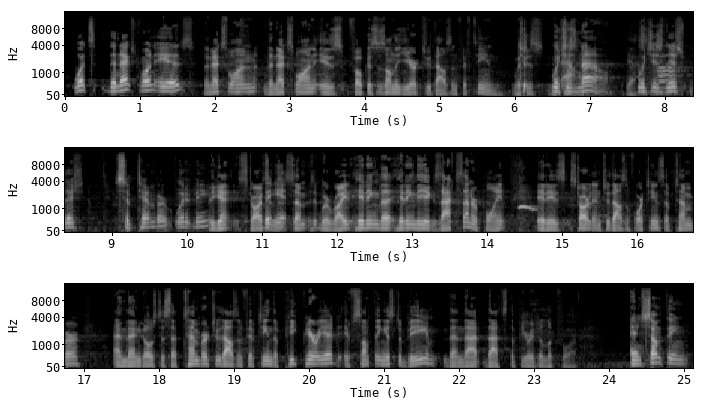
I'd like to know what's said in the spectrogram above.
what's the next one is? The next one, the next one is focuses on the year 2015, which to- is which is now. Yes. Which is this this September, would it be? Begin, starts The in i- December. We're right hitting the hitting the exact center point. It is started in 2014 September, and then goes to September 2015, the peak period. If something is to be, then that that's the period to look for. And something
